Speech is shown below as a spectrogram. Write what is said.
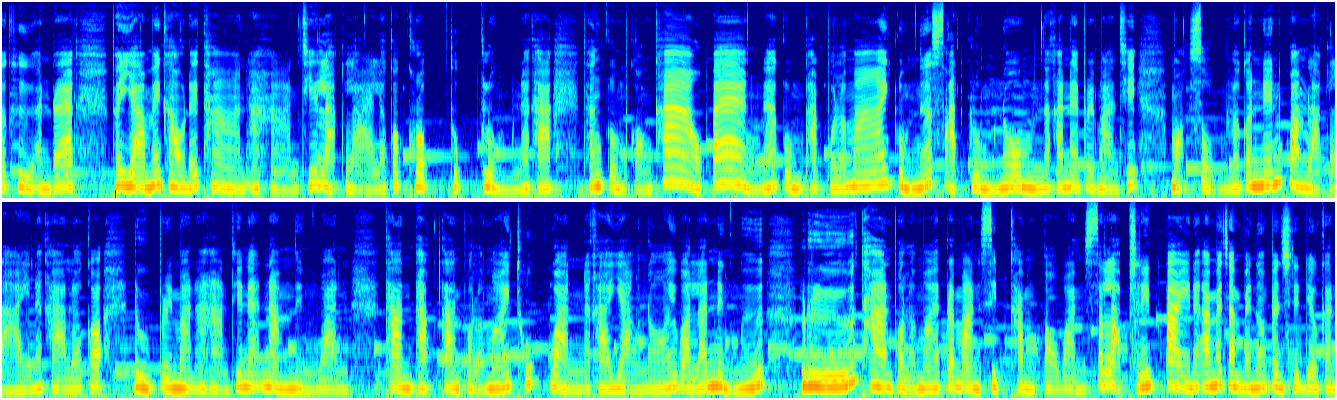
ก็คืออันแรกพยายามให้เขาได้ทานอาหารที่หลากหลาย แล้วก็ครบทุกกลุ่มนะคะ ทั้งกลุ่มของข้าวแป้งนะคะกลุ่มผักผลไม้ กลุ่มเนื้อสัตว์ กลุ่มนมนะคะ ในปริมาณที่เหมาะสม แล้วก็เน้นความหลากหลายนะคะ แล้วก็ดูปริมาณอาหารที่แนะนำหนึ่งวัน ทานผักทานผลไม้ทุกวันนะคะ อย่างน้อยวันละ1มื้อ หรือทานผลไม้ประมาณ 10คำต่อวัน สลับชนิดไปนะคะ ไม่จำเป็นต้องเป็นชนิดเดียวกัน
